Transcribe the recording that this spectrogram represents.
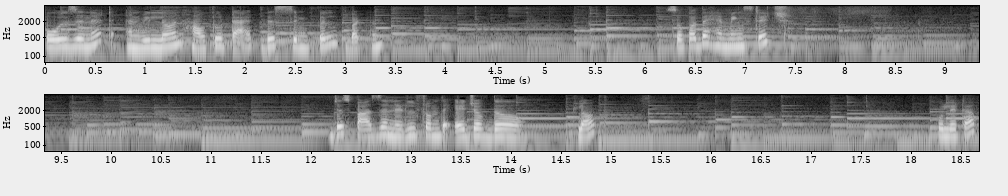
holes in it and we learn how to tack this simple button. So for the hemming stitch just pass the needle from the edge of the cloth. Pull it up.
